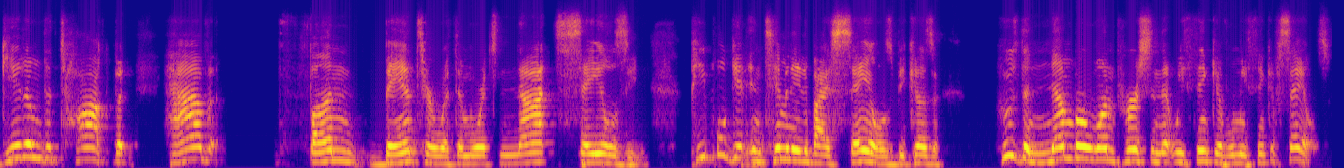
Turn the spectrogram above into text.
get them to talk, but have fun banter with them where it's not salesy. People get intimidated by sales because who's the number one person that we think of when we think of sales?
